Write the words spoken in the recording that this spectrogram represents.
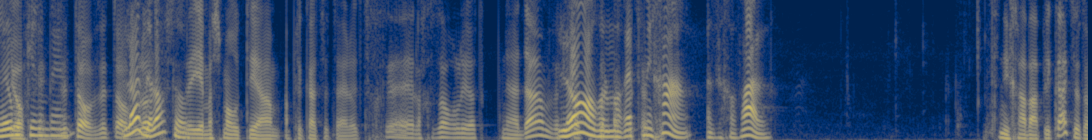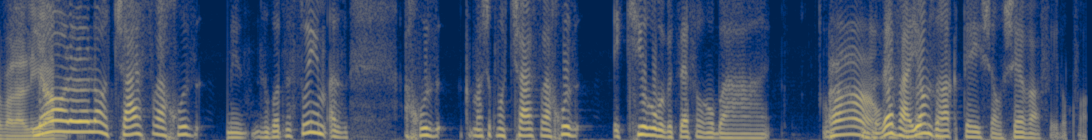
לא יופי, מכירים בהם. זה טוב, זה טוב. לא, זה לא צריך טוב. שזה יהיה משמעותי, האפליקציות האלה. צריך אה, לחזור להיות בני אדם. לא, אבל מראה. צניחה, אז זה חבל. צניחה באפליקציות, אבל עלייה... לא, לא, לא, לא, 19 אחוז מזוגות נשואים, אז אחוז, משהו כמו 19 אחוז הכירו בבית ספר או ב... אה, בזה, אוקיי, והיום סליחה. זה רק 9 או 7 אפילו כבר.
